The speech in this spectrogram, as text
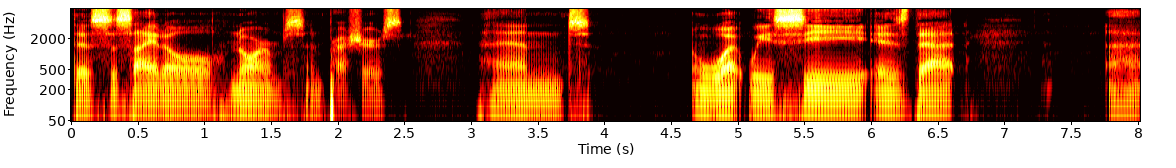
those societal norms and pressures. And what we see is that uh,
